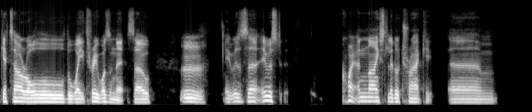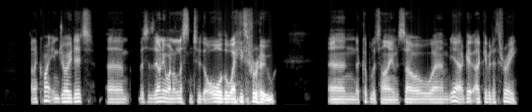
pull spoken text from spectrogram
guitar all the way through, wasn't it? So mm. it was uh, it was quite a nice little track, it, um, and I quite enjoyed it. Um, this is the only one I listened to the, all the way through, and a couple of times. So um, yeah, I give I give it a three.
